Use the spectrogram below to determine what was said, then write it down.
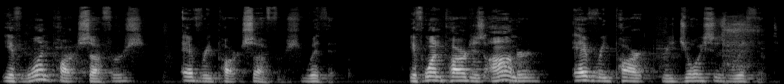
If one part suffers, every part suffers with it. If one part is honored, every part rejoices with it.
